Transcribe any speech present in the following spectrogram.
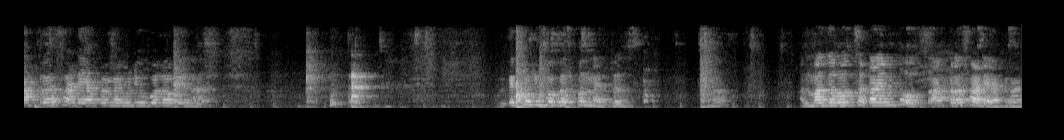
अकरा साडे अकराला व्हिडिओ बनवले ना. ते कोणी बघत पण नाही तर. हा? आणि माझा रोजचा टाइम तोच. अकरा साडे अकरा.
